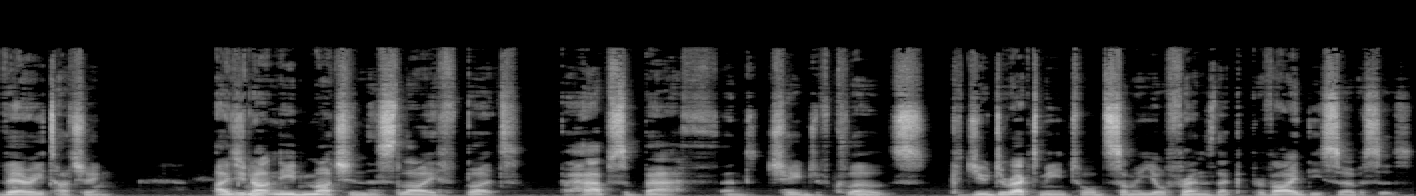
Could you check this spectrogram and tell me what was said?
very touching. I do not need much in this life, but perhaps a bath and a change of clothes. Could you direct me towards some of your friends that could provide these services?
